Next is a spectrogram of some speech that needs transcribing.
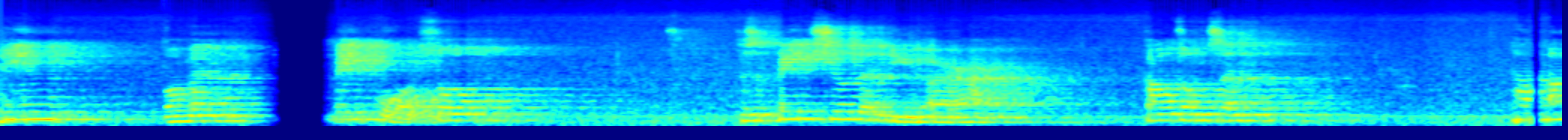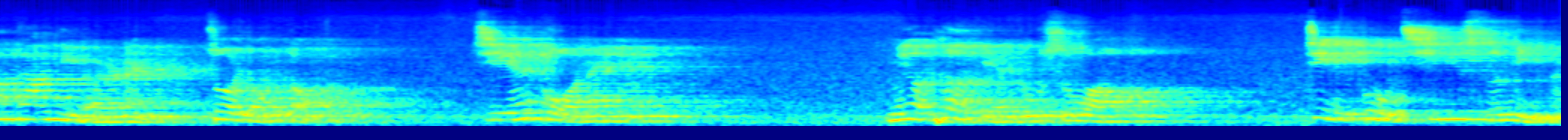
听我们悲果说。就是悲修的女儿啊，高中生，他帮他女儿呢做溶洞，结果呢没有特别读书哦，进步七十米了。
